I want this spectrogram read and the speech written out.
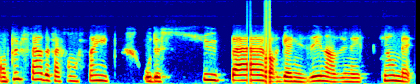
on peut le faire de façon simple ou de super organisé dans une institution, mais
